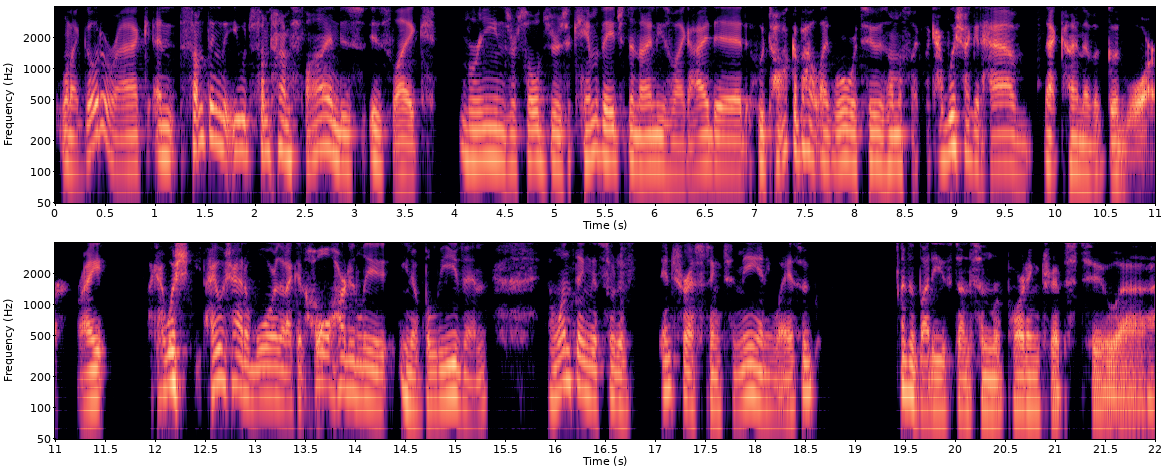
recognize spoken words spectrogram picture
when I go to Iraq, and something that you would sometimes find is is like Marines or soldiers who came of age in the 90s like I did, who talk about like World War II is almost like like I wish I could have that kind of a good war, right? Like I wish I wish I had a war that I could wholeheartedly, you know, believe in. And one thing that's sort of interesting to me anyway is I have a buddy who's done some reporting trips to uh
